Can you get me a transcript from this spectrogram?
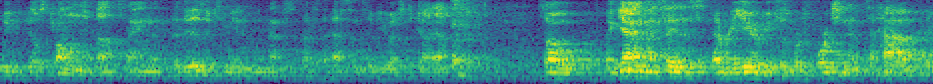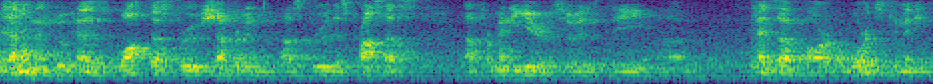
we feel strongly about saying that, that it is a community, and that's, that's the essence of USGIF. So again, I say this every year because we're fortunate to have a gentleman who has walked us through, shepherded us through this process uh, for many years, who is the uh, heads up our awards committee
